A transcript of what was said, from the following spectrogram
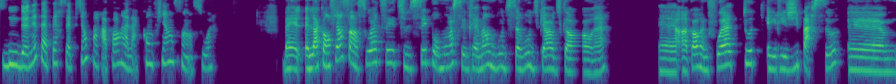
tu nous donnais ta perception par rapport à la confiance en soi? Bien, la confiance en soi, tu sais, tu le sais, pour moi, c'est vraiment au niveau du cerveau, du cœur, du corps. Hein? Euh, encore une fois, tout est régi par ça. Euh,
